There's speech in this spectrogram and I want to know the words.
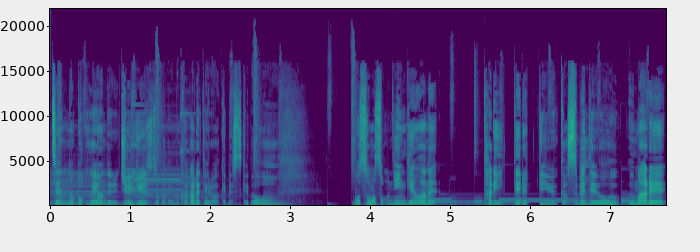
禅の僕が読んでる十牛図とかでも書かれてるわけですけど、うん。もうそもそも人間はね足りてるっていうか全てをうんう生まれ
